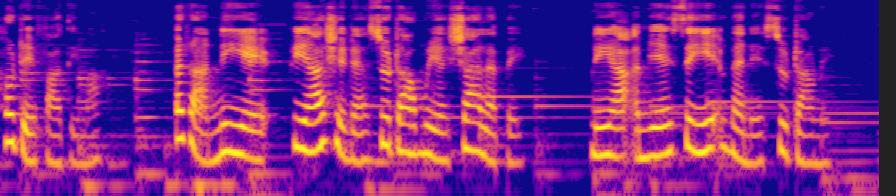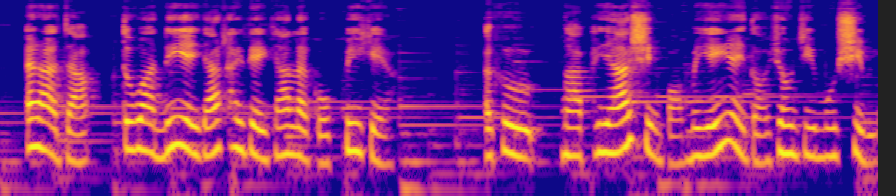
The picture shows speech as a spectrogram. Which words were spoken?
ဟုတ်တယ်ဖာတီမာအဲ့ဒါနေရဲ့ဖះရှင်တန်ဆွတောင်းမှုရဲ့ရှာလက်ပဲ နေရအမြဲစည်ရင်အမှန်နဲ့ဆွတောင်းတယ်အဲ့ဒါကြောင့်သူကနေရဲ့ရထိုက်တဲ့ရလက်ကိုပေးခဲ့တာအခုငါဖះရှင်ပေါ်မယိမ့်ရင်တော့ယုံကြည်မှုရှိပြီ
